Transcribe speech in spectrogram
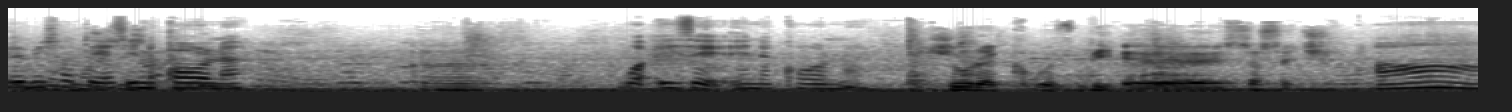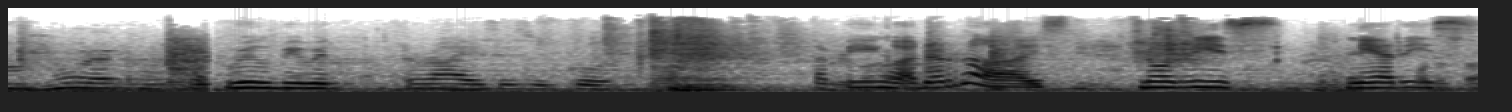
Baby, satu yes in the corner. What is it in the corner? Żurek with the, uh, sausage. Ah, Żurek. will be with rice is it good? Tapi nggak ada rice, no rice, no rice.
